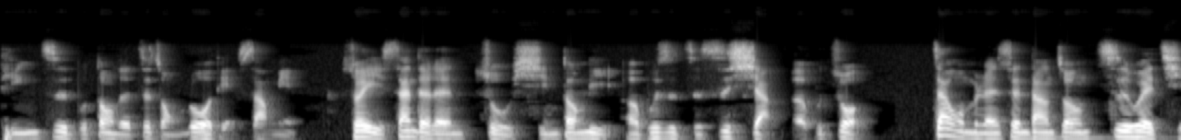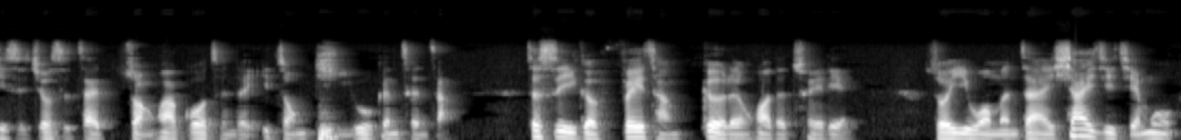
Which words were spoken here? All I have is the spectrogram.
停滞不动的这种弱点上面。所以三的人主行动力，而不是只是想而不做。在我们人生当中，智慧其实就是在转化过程的一种体悟跟成长，这是一个非常个人化的淬炼。所以我们在下一集节目，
